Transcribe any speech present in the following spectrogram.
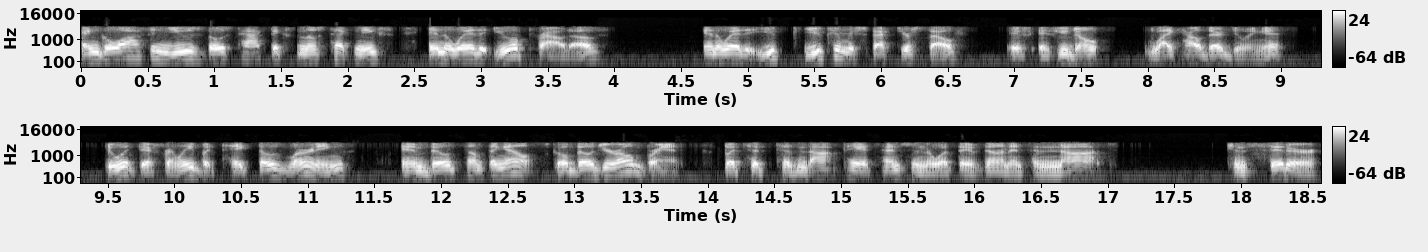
and go off and use those tactics and those techniques in a way that you're proud of, in a way that you you can respect yourself. If if you don't like how they're doing it, do it differently, but take those learnings and build something else. Go build your own brand. But to, to not pay attention to what they've done and to not consider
